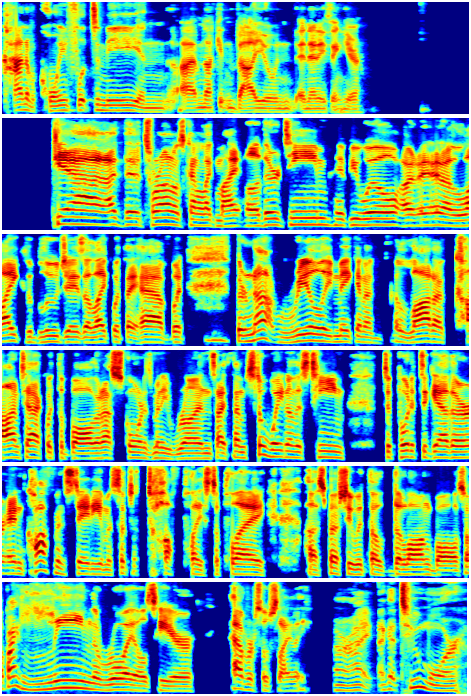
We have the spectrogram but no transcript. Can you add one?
kind of a coin flip to me, and I'm not getting value in, in anything here. Yeah, the Toronto's kind of like my other team, if you will. I, and I like the Blue Jays. I like what they have, but they're not really making a, a lot of contact with the ball. They're not scoring as many runs. I, am still waiting on this team to put it together. And Kauffman Stadium is such a tough place to play, uh, especially with the, the long ball. So I'll probably lean the Royals here ever so slightly. All right. I got two more.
